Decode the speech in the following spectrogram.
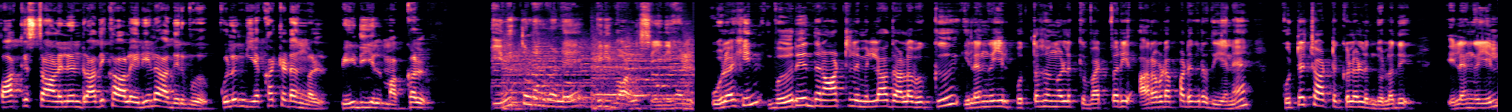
பாகிஸ்தானில் இன்று அதிகாலை நில அதிர்வு குலுங்கிய கட்டடங்கள் வீதியில் மக்கள். இனி தொடர்பான விரிவான செய்திகள். உலகின் வேறு எந்த நாட்டிலும் இல்லாத அளவுக்கு இலங்கையில் புத்தகங்களுக்கு வட்வரி அறவிடப்படுகிறது என குற்றச்சாட்டுக்கள் எழுந்துள்ளது. இலங்கையில்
